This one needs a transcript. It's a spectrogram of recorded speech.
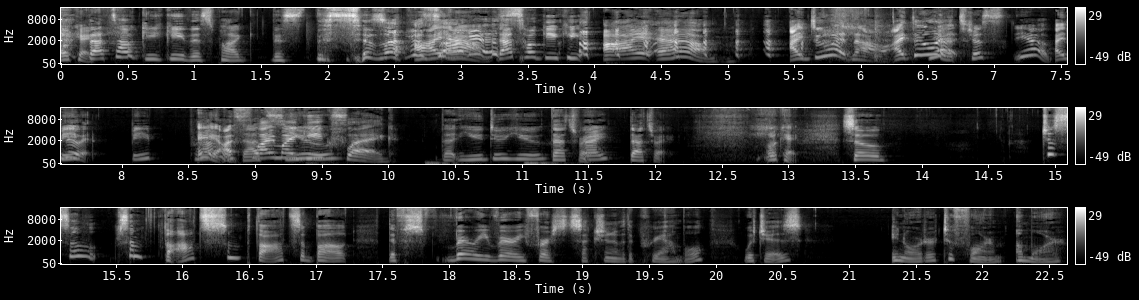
okay. That's how geeky this pod this this, episode I am. is. That's how geeky I am. I do it now. I do yeah, it. just yeah. I be, do it. Be proud. hey, I fly That's my you. geek flag. That you do you. That's right. That's right. Okay. So just so, some thoughts, some thoughts about the very, very first section of the preamble, which is in order to form a more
